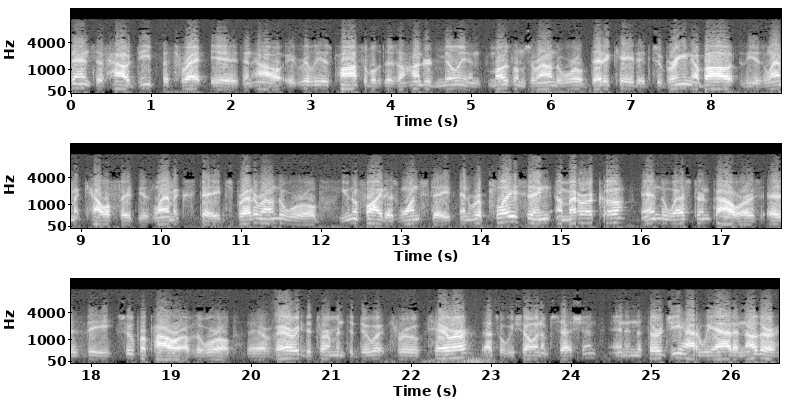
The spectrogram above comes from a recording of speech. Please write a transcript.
sense of how deep the threat is and how it really is possible that there's a hundred million Muslims around the world dedicated to bringing about the Islamic Caliphate, the Islamic State, spread around the world, unified as one state, and replacing America and the Western powers as the superpower of the world. They are very determined to do it through terror. That's what we show in Obsession. And in the third jihad, we add another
